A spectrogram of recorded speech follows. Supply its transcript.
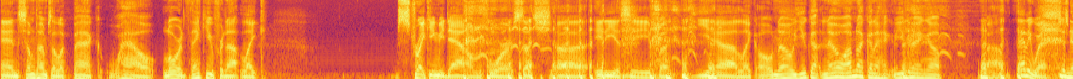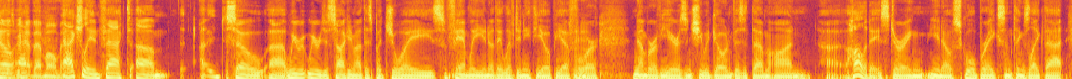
And sometimes I look back, wow, Lord, thank you for not like striking me down for such uh, idiocy. But yeah, like, oh no, you got, no, I'm not going to hang, you hang up. Wow. Anyway, just because we a- had that moment. Actually, in fact, um, uh, so uh, we were we were just talking about this, but Joy's family, you know, they lived in Ethiopia for a number of years, and she would go and visit them on uh, holidays during you know school breaks and things like that.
